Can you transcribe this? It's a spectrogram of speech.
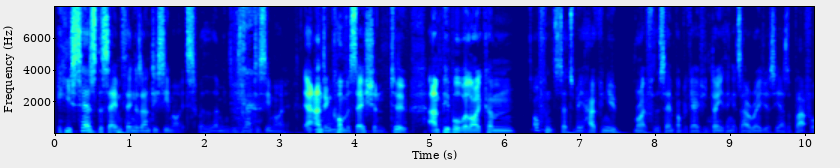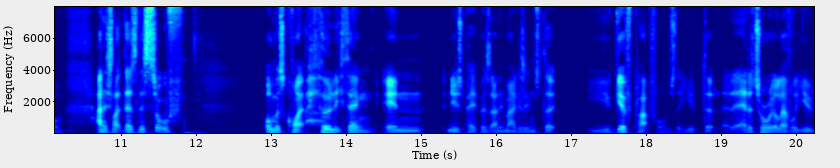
He says the same thing as anti-Semites, whether that means he's an anti-Semite, and in conversation too. And people were like, um, often said to me, "How can you write for the same publication? Don't you think it's outrageous he has a platform?" And it's like there's this sort of almost quite holy thing in newspapers and in magazines that you give platforms that you that at editorial level you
